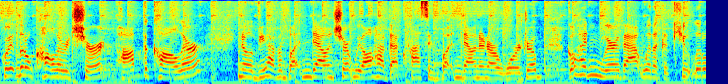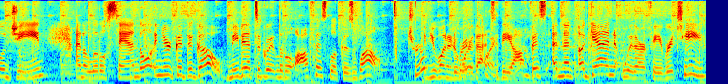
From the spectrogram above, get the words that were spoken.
Great little collared shirt, pop the collar. You know, if you have a button-down shirt, we all have that classic button-down in our wardrobe. Go ahead and wear that with like a cute little jean and a little sandal and you're good to go. Maybe that's a great little office look as well. True. If you wanted to great wear that point. to the yeah. office. And then again, with our favorite tee,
